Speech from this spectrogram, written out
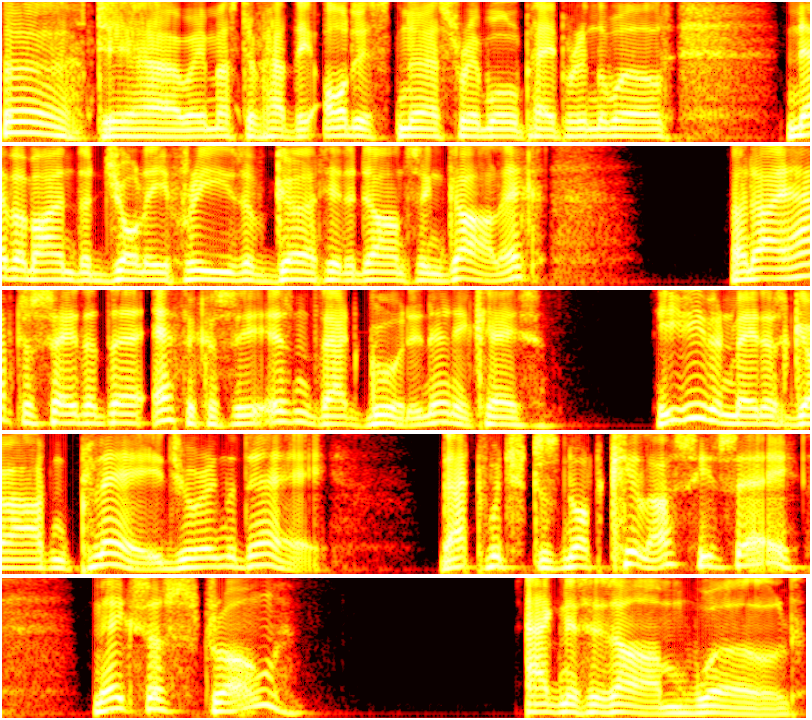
Oh, dear, we must have had the oddest nursery wallpaper in the world. Never mind the jolly frieze of Gertie the dancing garlic. And I have to say that their efficacy isn't that good in any case. He even made us go out and play during the day. That which does not kill us, he'd say, makes us strong. Agnes's arm whirled.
